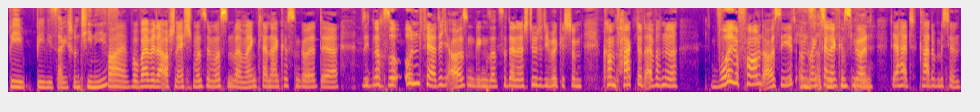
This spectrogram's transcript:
Ba- Babys, sage ich schon, Teenies. Voll. Wobei wir da auch schnell schmunzeln mussten, weil mein kleiner Küstengold, der sieht noch so unfertig aus im Gegensatz zu deiner Stute, die wirklich schon kompakt und einfach nur wohlgeformt aussieht. Und mein kleiner. Küstengold, der hat gerade ein bisschen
